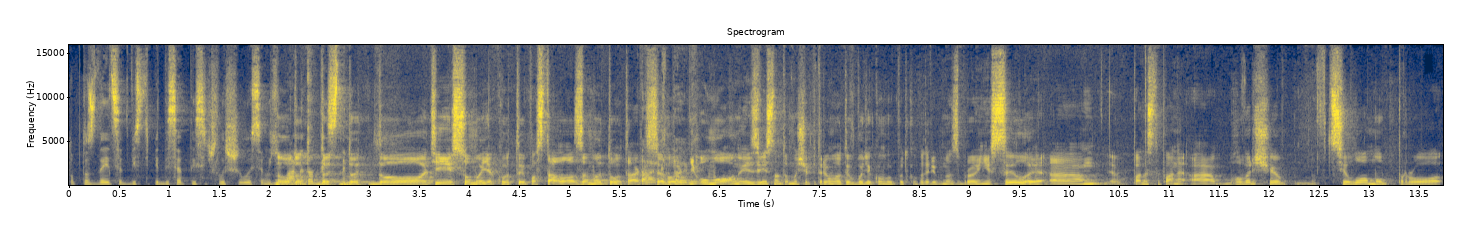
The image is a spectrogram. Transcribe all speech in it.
Тобто, здається, 250 тисяч лишилося. Хіба Ну, не до, до, до, до тієї суми, яку ти поставила за мету, так, Так, сьогодні. так. Умовної, звісно, тому що підтримувати в будь-якому випадку потрібно збройні сили. Е, Пане Степане, а говорячи в цілому про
